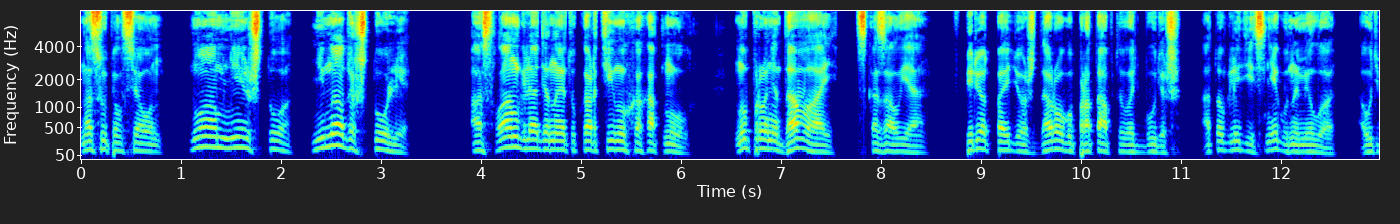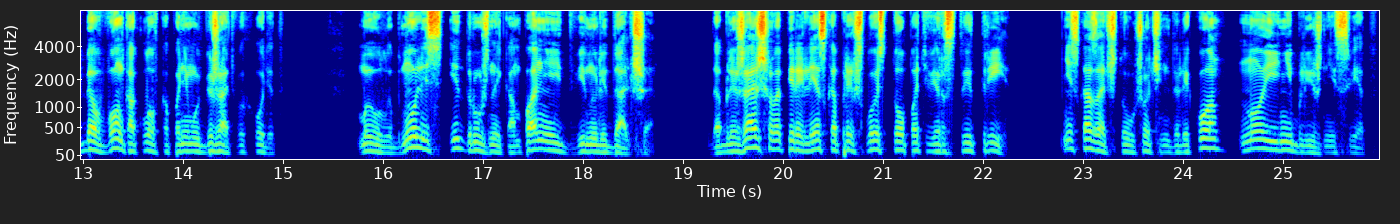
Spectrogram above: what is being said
насупился он. «Ну а мне что? Не надо, что ли?» Аслан, глядя на эту картину, хохотнул. «Ну, Проня, давай», — сказал я. «Вперед пойдешь, дорогу протаптывать будешь, а то, гляди, снегу намело, а у тебя вон как ловко по нему бежать выходит». Мы улыбнулись и дружной компанией двинули дальше. До ближайшего перелеска пришлось топать версты три. Не сказать, что уж очень далеко, но и не ближний свет.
